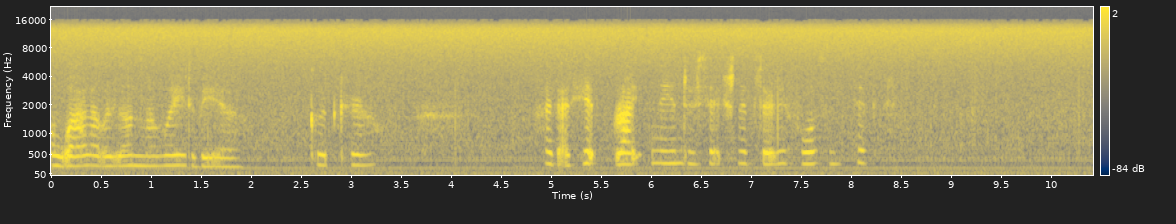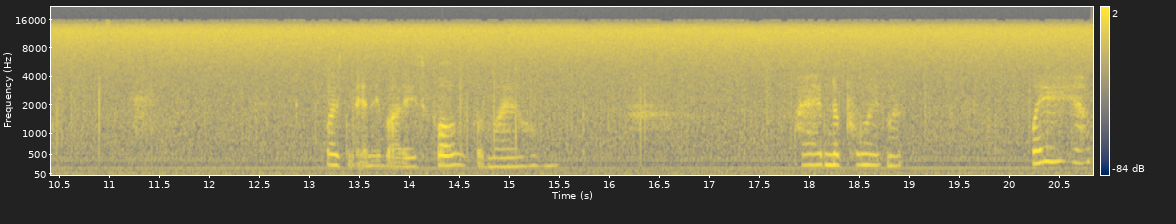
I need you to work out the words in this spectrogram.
While I was on my way to be a good girl, I got hit right in the intersection of 34th and 5th. Wasn't anybody's fault but my own. I had an appointment way up.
